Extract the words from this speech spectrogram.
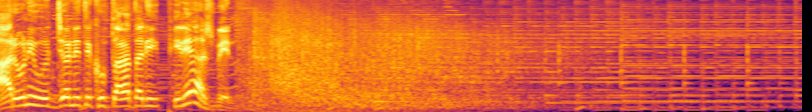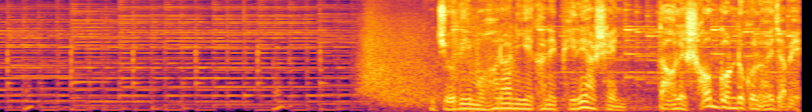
আর উনি উজ্জয়িনীতে খুব তাড়াতাড়ি ফিরে আসবেন। যদি মহারানী এখানে ফিরে আসেন তাহলে সব গন্ডগোল হয়ে যাবে।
